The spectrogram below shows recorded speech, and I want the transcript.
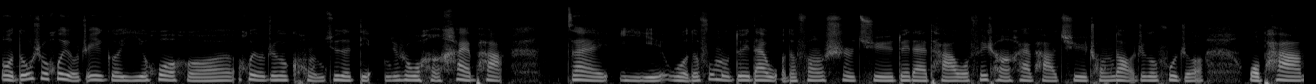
我都是会有这个疑惑和会有这个恐惧的点，就是我很害怕。在以我的父母对待我的方式去对待他，我非常害怕去重蹈这个覆辙，我怕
